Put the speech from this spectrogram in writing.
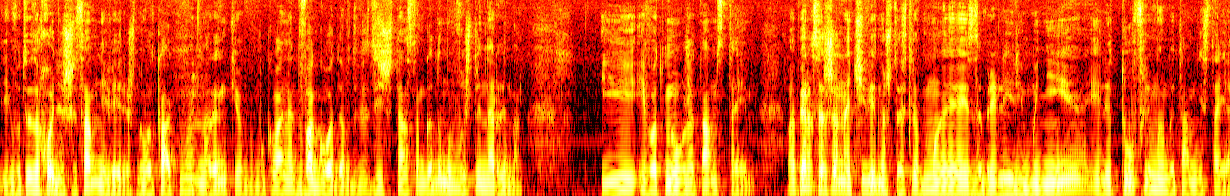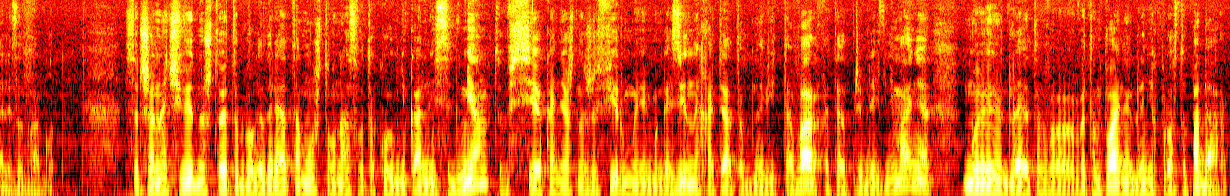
И вот ты заходишь и сам не веришь. Ну вот как, мы на рынке буквально два года, в 2016 году мы вышли на рынок, и, и вот мы уже там стоим. Во-первых, совершенно очевидно, что если бы мы изобрели ремни или туфли, мы бы там не стояли за два года совершенно очевидно, что это благодаря тому, что у нас вот такой уникальный сегмент. Все, конечно же, фирмы и магазины хотят обновить товар, хотят привлечь внимание. Мы для этого, в этом плане для них просто подарок.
